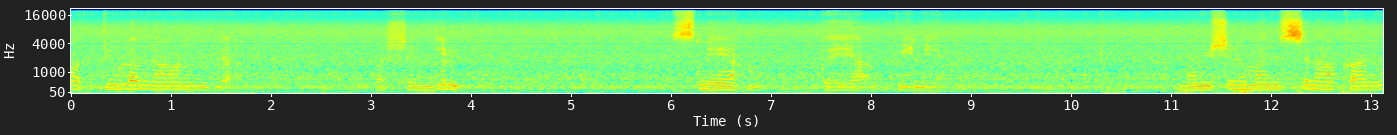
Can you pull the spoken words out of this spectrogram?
ഭക്തിയുള്ളവനാണെന്നില്ല. പക്ഷെങ്കിൽ സ്നേഹം ദയ വിനയം മനുഷ്യനെ മനസ്സിലാക്കാനും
